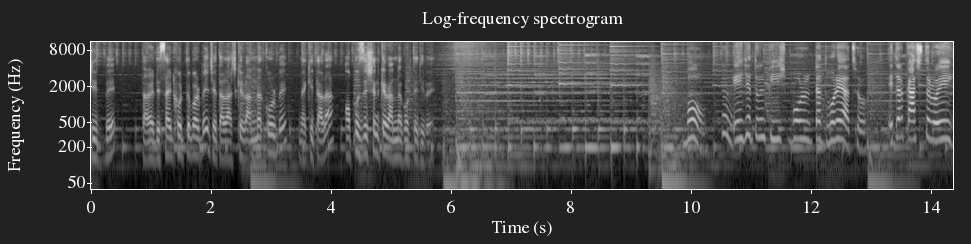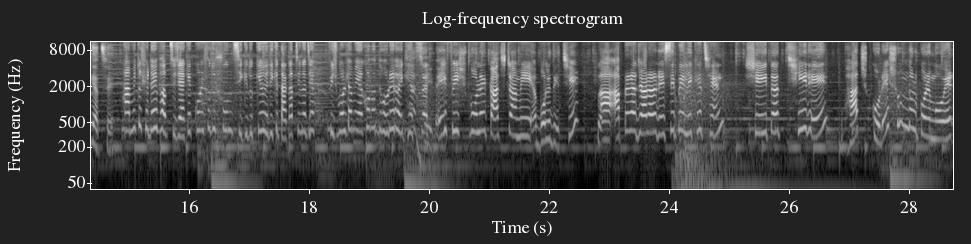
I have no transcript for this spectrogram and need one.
জিতবে তারা ডিসাইড করতে পারবে যে তারা আজকে রান্না করবে নাকি তারা অপোজিশনকে রান্না করতে দিবে। মো এই যে তুমি ফিশ বোলটা ধরে আছো এটার কাজ তো রয়েই গেছে। আমি তো সেটাই ভাবছি যে এক এক করে শুধু শুনছি কিন্তু কেউ এদিকে তাকাচ্ছি না যে ফিশবলটা আমি এখনও ধরে রেখে আছি। এই ফিশ বোলের কাজটা আমি বলে দিচ্ছি। আপনারা যারা রেসিপি লিখেছেন সেইটা ছিঁড়ে ভাজ করে সুন্দর করে মৌয়ের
